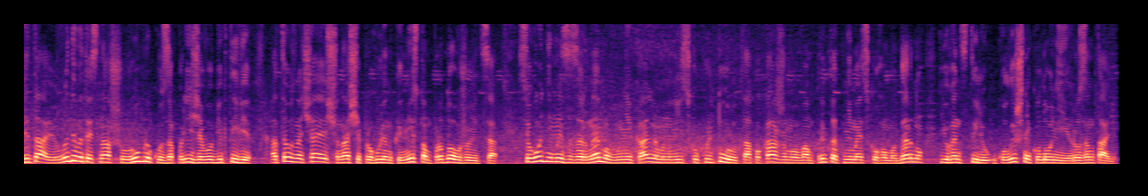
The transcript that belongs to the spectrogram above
Вітаю! Ви дивитесь нашу рубрику Запоріжжя в об'єктиві. А це означає, що наші прогулянки містом продовжуються. Сьогодні ми зазирнемо в унікальну меноніцьку культуру та покажемо вам приклад німецького модерну югенстилю у колишній колонії Розенталь.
